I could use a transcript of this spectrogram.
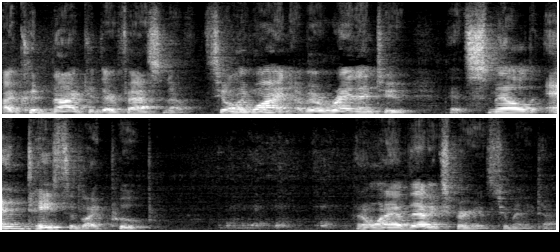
I could not get there fast enough. It's the only wine I've ever ran into that smelled and tasted like poop. I don't want to have that experience too many times.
